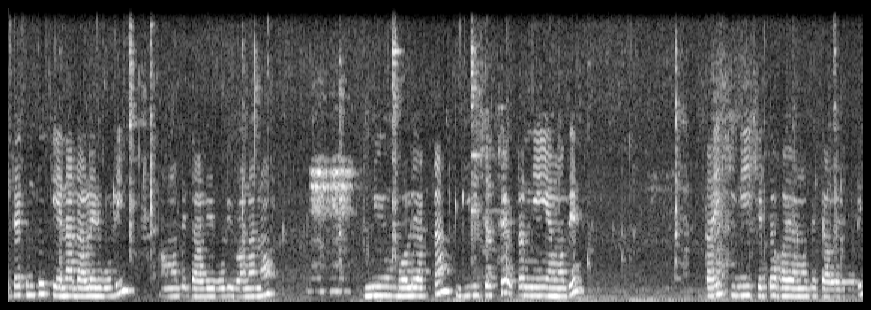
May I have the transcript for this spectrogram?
এটা কিন্তু কেনা ডালের বড়ি। আমাদের ডালের বড়ি বানানো। নিয়ম বলে একটা জিনিস আছে, ওটা নেই আমাদের। তাই কিনেই খেতে হয় আমাদের ডালের বড়ি।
